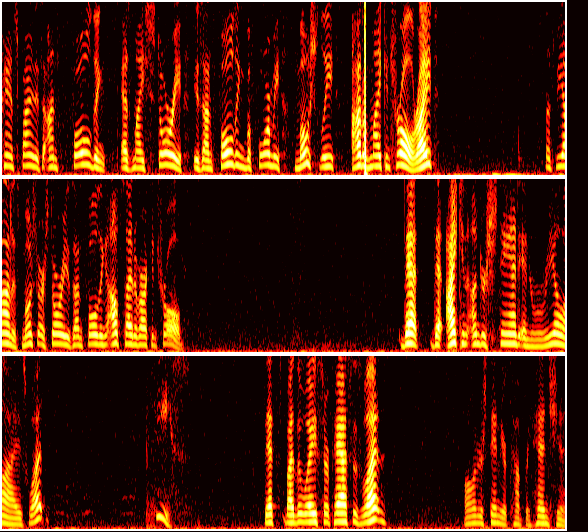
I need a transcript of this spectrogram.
transpiring, that's unfolding as my story is unfolding before me, mostly out of my control, right? Let's be honest. Most of our story is unfolding outside of our control. That, that I can understand and realize what? Peace. That's, by the way, surpasses what? All understanding or comprehension.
